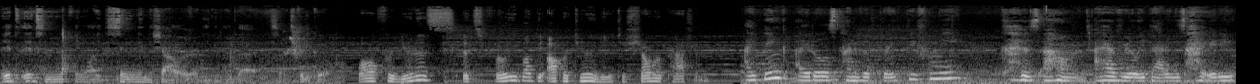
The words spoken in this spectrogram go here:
it's it's nothing like singing in the shower or anything like that. So it's pretty cool. While for Eunice, it's really about the opportunity to show her passion. I think Idol is kind of a breakthrough for me because um, I have really bad anxiety.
